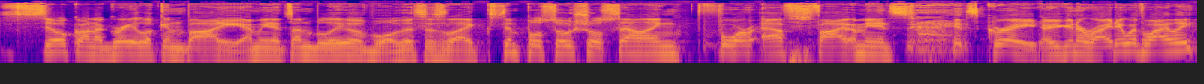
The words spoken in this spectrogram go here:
silk on a great looking body. I mean, it's unbelievable. This is like simple social selling, four F's, five. I mean, it's it's great. Are you going to write it with Wiley?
